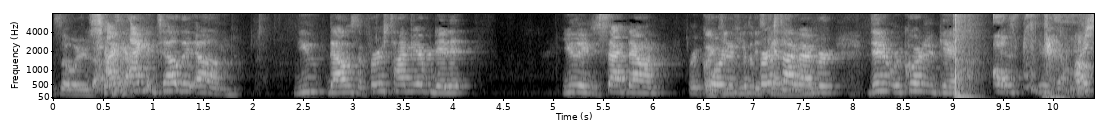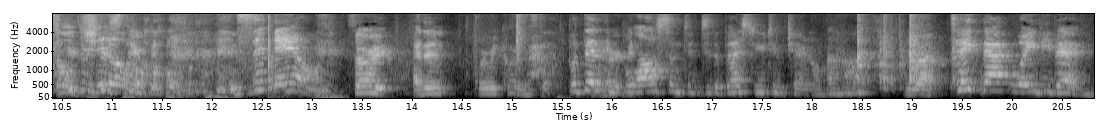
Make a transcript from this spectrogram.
So what are your thoughts? I, I can tell that um, you that was the first time you ever did it. You they just sat down, recorded keep for the this first time going? ever. Didn't record it again. Oh, Michael, chill. Sit down. Sorry, I didn't. We're recording still. But then it hurt. blossomed into the best YouTube channel. Uh huh. You're right. Take that, Wavy Ben.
